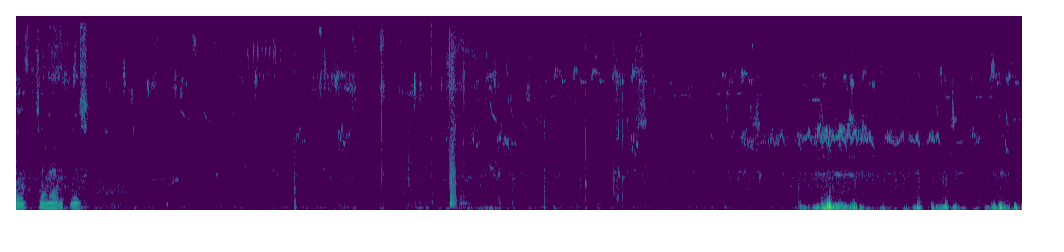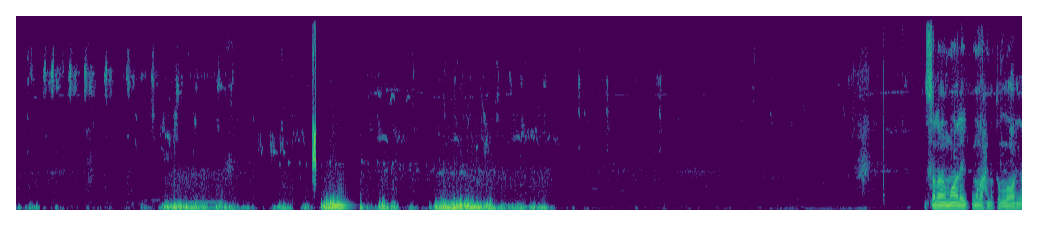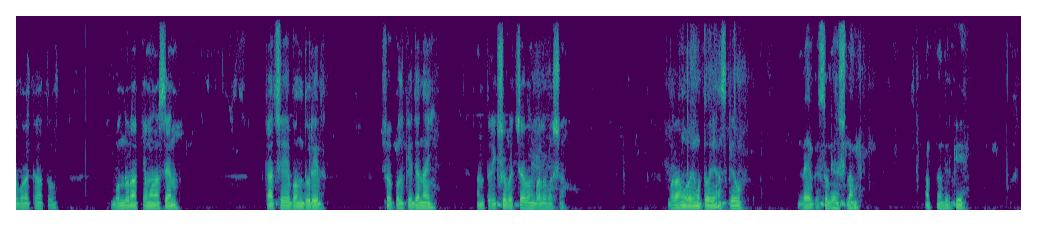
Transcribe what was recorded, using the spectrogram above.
of thing that is আসসালামু আলাইকুম রহমতুল্লাহ বরকাত। বন্ধুরা, কেমন আছেন? কাছে এবং দূরের সকলকে জানাই আন্তরিক শুভেচ্ছা এবং ভালোবাসা। বরাবরের মতোই আজকেও লাইভে চলে আসলাম। আপনাদেরকে,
